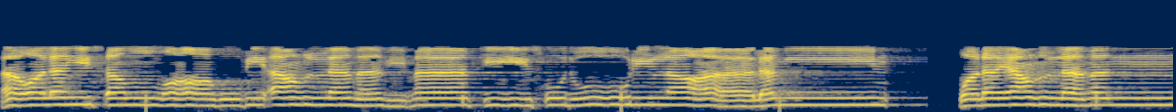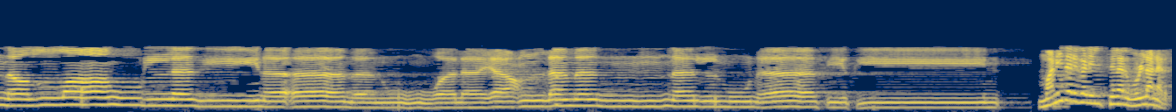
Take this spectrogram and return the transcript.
أَوَلَيْسَ اللَّهُ بِأَعْلَمَ بِمَا فِي صُدُورِ الْعَالَمِينَ وَلَيَعْلَمَنَّ اللَّهُ الَّذِينَ آمَنُوا وَلَيَعْلَمَنَّ الْمُنَافِقِينَ மனிதர்களில் சிலர் உள்ளனர்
